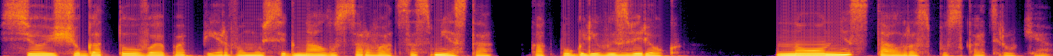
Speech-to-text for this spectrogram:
Все еще готовая по первому сигналу сорваться с места, как пугливый зверек. Но он не стал распускать руки.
